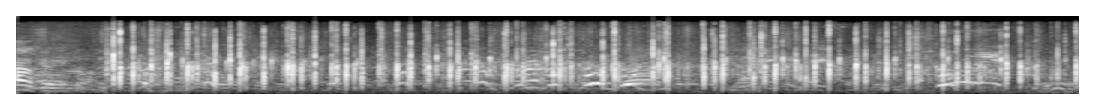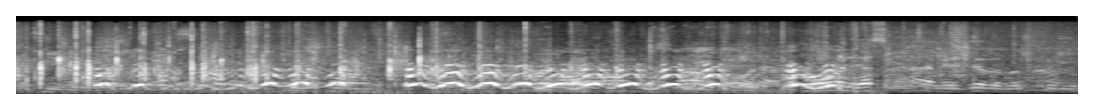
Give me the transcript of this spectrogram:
Okay. Oh, yes. I'm a little bit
